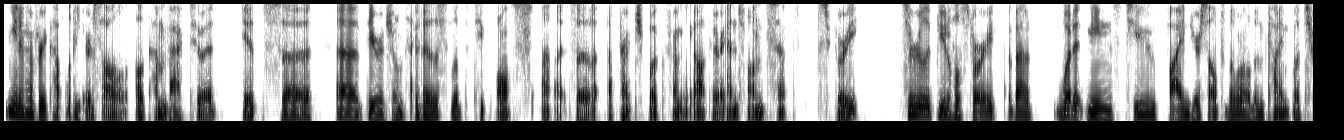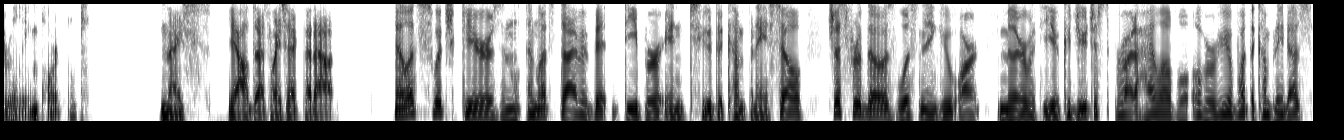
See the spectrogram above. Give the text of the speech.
you know, every couple of years I'll, I'll come back to it. It's, uh, uh, the original title is Le Petit Prince. Uh, it's a, a, French book from the author Antoine Saint-Exupéry. It's a really beautiful story about what it means to find yourself in the world and find what's really important. Nice. Yeah, I'll definitely check that out. Now let's switch gears and, and let's dive a bit deeper into the company. So, just for those listening who aren't familiar with you, could you just provide a high level overview of what the company does?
